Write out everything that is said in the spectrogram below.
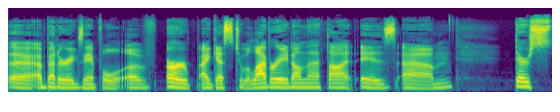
uh, a better example of, or I guess to elaborate on that thought, is um, there's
